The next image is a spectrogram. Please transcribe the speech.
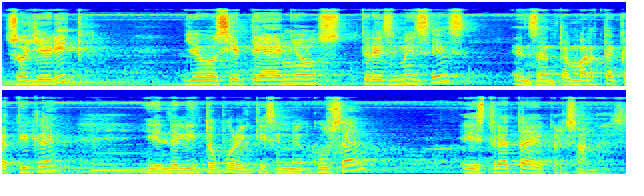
Soy Eric, llevo siete años, tres meses en Santa Marta, Catitla, y el delito por el que se me acusa es trata de personas.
